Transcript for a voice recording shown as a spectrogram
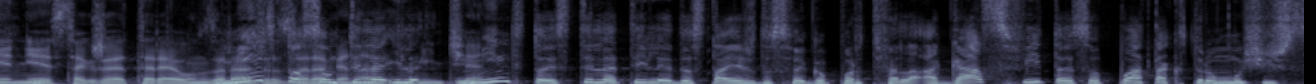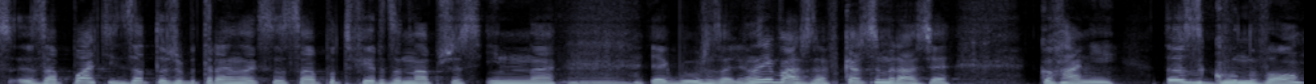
nie, nie jest tak, że Ethereum zara, Mint to, są zarabia tyle, ile, mincie. mint to jest tyle, tyle dostajesz do swojego portfela, a gas fee to jest opłata, którą musisz zapłacić za to, żeby transakcja została potwierdzona przez inne Mhm. jakby urządzenia. No nieważne, w każdym razie, kochani, to jest Gunwo.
